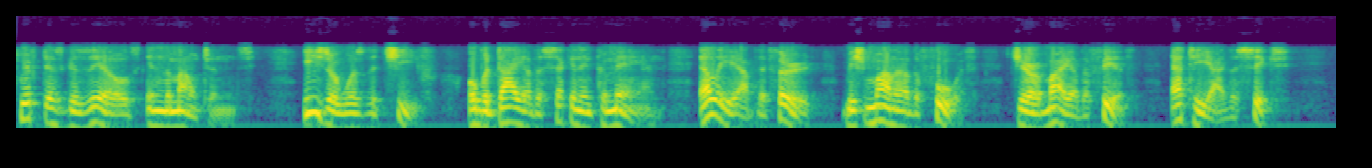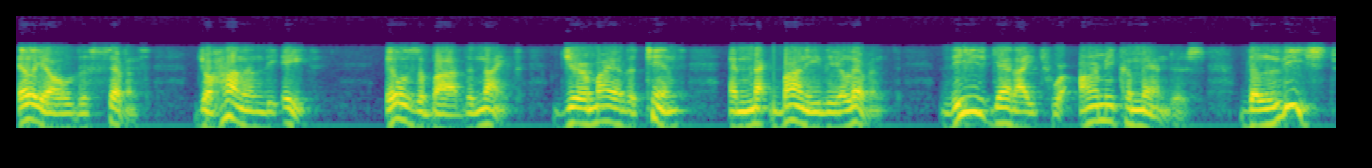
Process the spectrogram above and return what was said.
swift as gazelles in the mountains. Ezer was the chief, Obadiah the second in command, Eliab the third, Mishmannah the fourth, Jeremiah the fifth, Attai the sixth, Eliel the seventh, Johanan the eighth, Elzabad the ninth, Jeremiah the tenth, and Makbannai the eleventh. These Gadites were army commanders. The least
